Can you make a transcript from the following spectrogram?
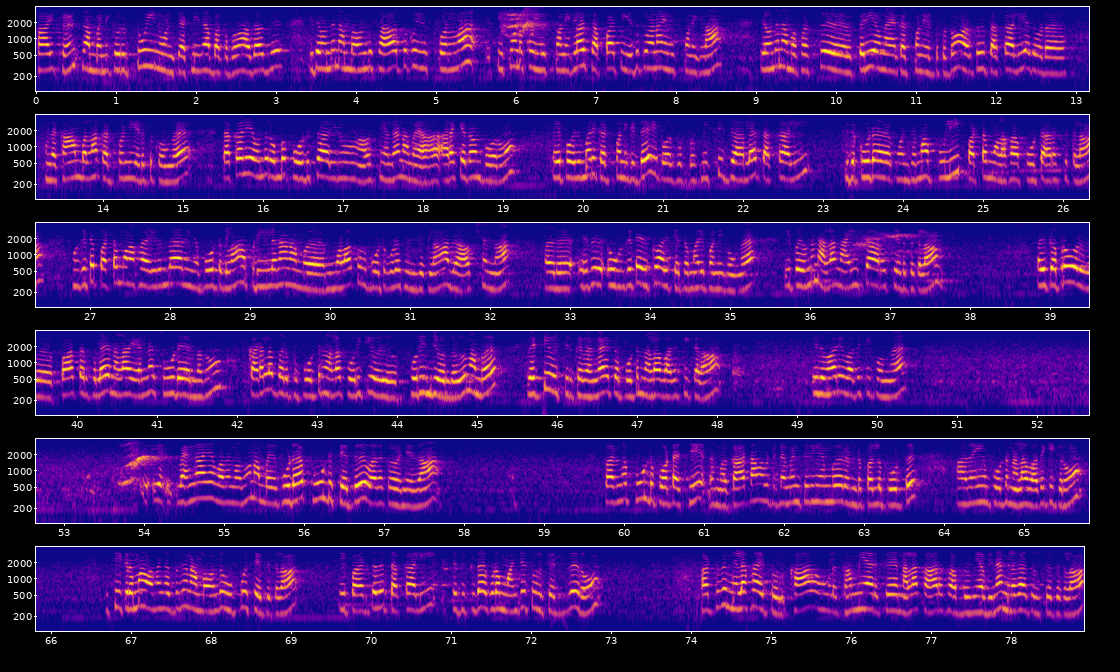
Hi friends நம்ம இன்றைக்கி ஒரு டூ இன் ஒன் சட்னி தான் பார்க்க போகிறோம் அதாவது இதை வந்து நம்ம வந்து சாதத்துக்கும் யூஸ் பண்ணலாம் டிஃபனுக்கும் யூஸ் பண்ணிக்கலாம் சப்பாத்தி எதுக்கு வேணால் யூஸ் பண்ணிக்கலாம். இதை வந்து நம்ம ஃபஸ்ட்டு பெரிய வெங்காயம் கட் பண்ணி எடுத்துக்கிட்டோம். அடுத்தது தக்காளி அதோட அந்த காம்பெல்லாம் கட் பண்ணி எடுத்துக்கோங்க. தக்காளியை வந்து ரொம்ப பொடுசாக அறியணும்னு அவசியம் இல்லை. நம்ம அரைக்க தான் போகிறோம் இப்போ இது மாதிரி கட் பண்ணிக்கிட்டு இப்போ ஒரு மிக்ஸி ஜாரில் தக்காளி இது கூட கொஞ்சமாக புளி பட்டை மிளகா போட்டு அரைச்சிக்கலாம். உங்ககிட்ட பட்டை மிளகா இருந்தால் நீங்கள் போட்டுக்கலாம். அப்படி இல்லைன்னா நம்ம மிளகாத்தூள் போட்டு கூட செஞ்சுக்கலாம். அது ஆப்ஷன் தான். அதில் எது உங்ககிட்ட இருக்கோ அதுக்கேற்ற மாதிரி பண்ணிக்கோங்க. இப்போ இது வந்து நல்லா நைஸாக அரைச்சி எடுத்துக்கலாம். அதுக்கப்புறம் ஒரு பாத்திரத்தில் நல்லா எண்ணெய் சூடு இருந்ததும் கடலைப்பருப்பு போட்டு நல்லா பொரிக்க பொரிஞ்சு வந்ததும் நம்ம வெட்டி வச்சுருக்க வெங்காயத்தை போட்டு நல்லா வதக்கிக்கலாம். இது மாதிரி வதக்கிக்கோங்க. வெங்காயம் வதங்கினதும் நம்ம இது கூட பூண்டு சேர்த்து வதக்க வேண்டியதுதான். பாருங்கள் பூண்டு போட்டாச்சு. நம்ம காட்டாமல் விட்டுட்டோமேன்னு திரும்ப ரெண்டு பல் போட்டு அதையும் போட்டு நல்லா வதக்கிக்கிறோம். சீக்கிரமாக வதங்கிறதுக்கு நம்ம வந்து உப்பு சேர்த்துக்கலாம். இப்போ அடுத்தது தக்காளி சேர்த்துக்கிட்டா கூட மஞ்சத்தூள் சேர்த்துக்கிறோம். அடுத்தது மிளகாய்த்தூள். காரம் உங்களுக்கு கம்மியாக இருக்குது நல்லா காரம் சாப்பிடுவீங்க அப்படின்னா மிளகாய்த்தூள் சேர்த்துக்கலாம்.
